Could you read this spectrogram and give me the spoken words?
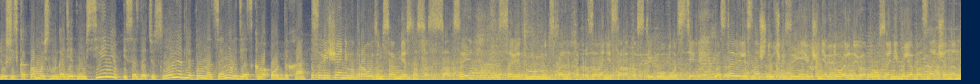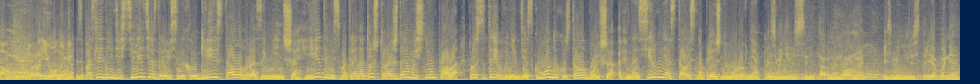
Решить, как помочь многодетным семьям и создать условия для полноценного детского отдыха. Совещание мы проводим совместно с ассоциацией, с Советом муниципальных образований Саратовской области. Поставили с нашей точки зрения очень актуальные вопросы. Они были обозначены нам районами. За последние десятилетия оздоровительных лагерей стало в разы меньше. И это несмотря на то, что рождаемость не упала. Просто требований к детскому отдыху стало больше, а финансирование осталось на прежнем уровне. Изменились санитарные нормы, изменились требования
